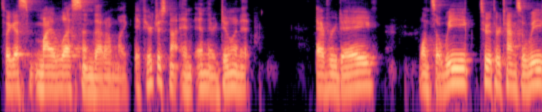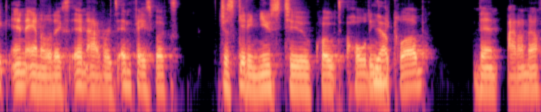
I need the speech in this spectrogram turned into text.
so I guess my lesson that I'm like, if you're just not in, in there doing it every day, once a week, two or three times a week in analytics, in AdWords, in Facebooks, just getting used to quote holding the club, then I don't know.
